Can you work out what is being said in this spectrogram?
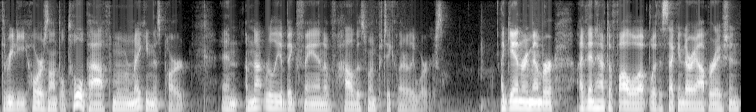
3D horizontal toolpath when we're making this part. And I'm not really a big fan of how this one particularly works. Again, remember, I then have to follow up with a secondary operation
